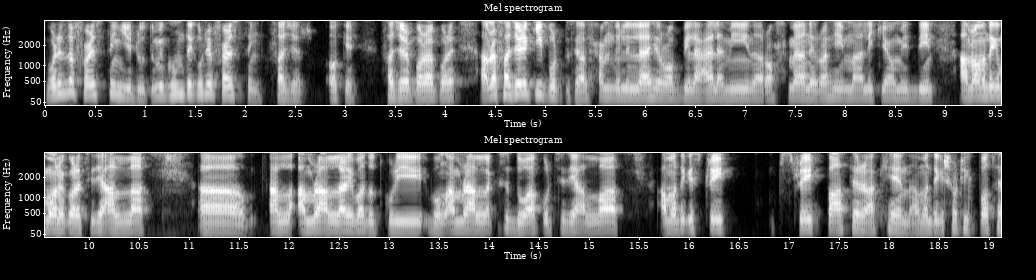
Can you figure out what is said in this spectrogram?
what is the first thing you do তুমি ঘুম থেকে উঠে ফার্স্ট থিং ফাজার ওকে ফাজার পড়ার পরে আমরা ফাজারে কি পড়তেছি? আলহামদুলিল্লাহ রব্বিল আলমিন রহমান রহিম মালিক ইয়মিদ্দিন আমরা আমাদেরকে মনে করেছি যে আল্লাহ আল্লাহ, আমরা আল্লাহর ইবাদত করি এবং আমরা আল্লাহর কাছে দোয়া করছি যে আল্লাহ আমাদেরকে স্ট্রেট স্ট্রেট পাথে রাখেন, আমাদেরকে সঠিক পথে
